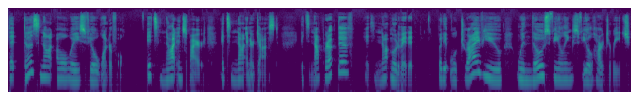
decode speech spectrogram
that does not always feel wonderful. It's not inspired, it's not energized, it's not productive, it's not motivated, but it will drive you when those feelings feel hard to reach.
